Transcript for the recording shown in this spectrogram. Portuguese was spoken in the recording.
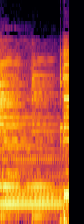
Música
